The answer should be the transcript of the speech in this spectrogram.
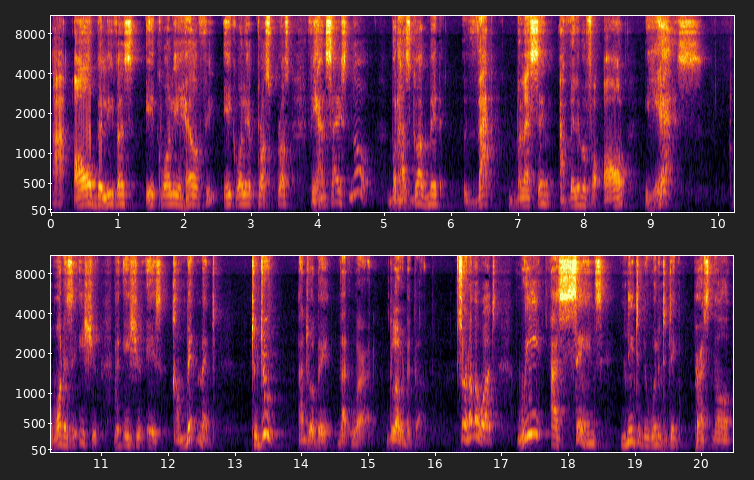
are all believers equally healthy, equally prosperous? The answer is no. But has God made that blessing available for all? Yes. What is the issue? The issue is commitment to do and to obey that word. Glory to God. So, in other words, we as saints need to be willing to take personal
